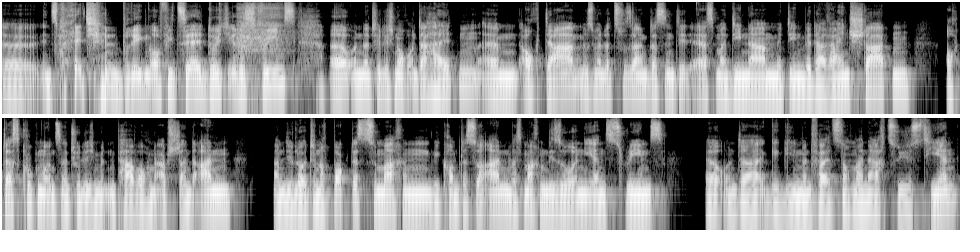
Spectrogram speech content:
äh, ins Bettchen bringen, offiziell durch ihre Streams äh, und natürlich noch unterhalten. Ähm, auch da müssen wir dazu sagen, das sind erstmal die Namen, mit denen wir da reinstarten. Auch das gucken wir uns natürlich mit ein paar Wochen Abstand an. Haben die Leute noch Bock, das zu machen? Wie kommt das so an? Was machen die so in ihren Streams? Äh, und da gegebenenfalls nochmal nachzujustieren.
